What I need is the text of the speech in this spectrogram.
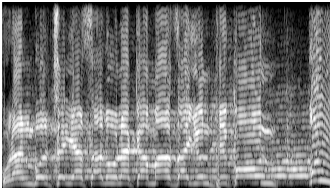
কোরআন বলছে ইয়াসালুনাকা মাযা ইউনফিকুন কুল,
